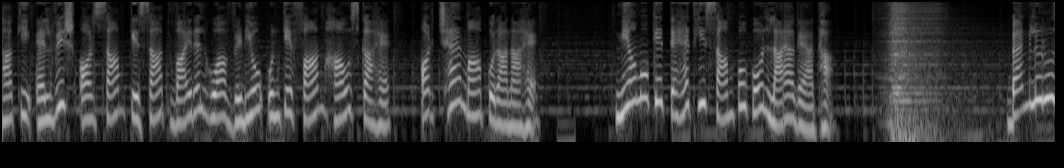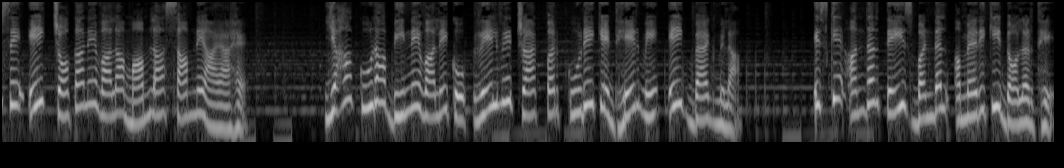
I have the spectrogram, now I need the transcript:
था कि एलविश और साम के साथ वायरल हुआ वीडियो उनके फार्म हाउस का है और छह माह पुराना है। नियमों के तहत ही सांपो को लाया गया था। बेंगलुरु से एक चौंकाने वाला मामला सामने आया है। यहाँ कूड़ा बीनने वाले को रेलवे ट्रैक पर कूड़े के ढेर में एक बैग मिला। इसके अंदर तेईस बंडल अमेरिकी डॉलर थे।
